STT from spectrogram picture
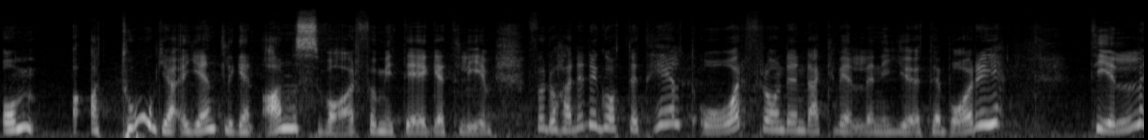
om att tog jag egentligen ansvar för mitt eget liv? För då hade det gått ett helt år från den där kvällen i Göteborg till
